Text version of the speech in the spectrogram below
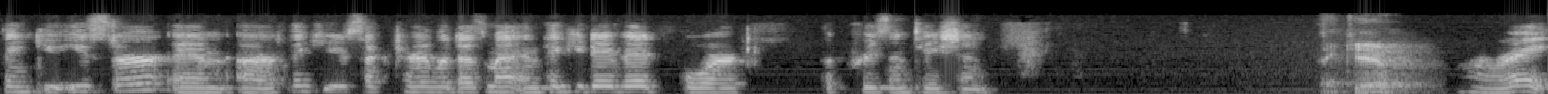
Thank you, Easter, and uh, thank you, Secretary Ledesma, and thank you, David, for the presentation. Thank you. All right.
